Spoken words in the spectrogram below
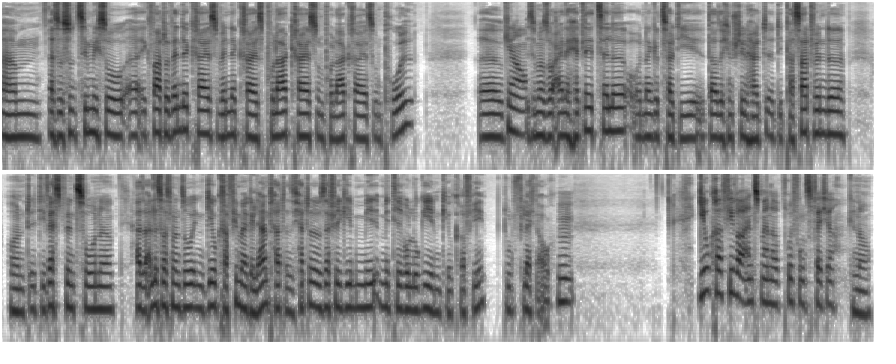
Ähm, also es sind ziemlich so äh, Äquator-Wendekreis, Wendekreis, Polarkreis und Polarkreis und Pol. Äh, Genau. Ist immer so eine Hadley-Zelle und dann gibt's halt die, dadurch entstehen halt äh, die Passatwinde und äh, die Westwindzone. Also alles, was man so in Geografie mal gelernt hat. Also ich hatte sehr viel Ge Me Meteorologie in Geografie. Du vielleicht auch? Hm. Geografie war eins meiner Prüfungsfächer. Genau.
